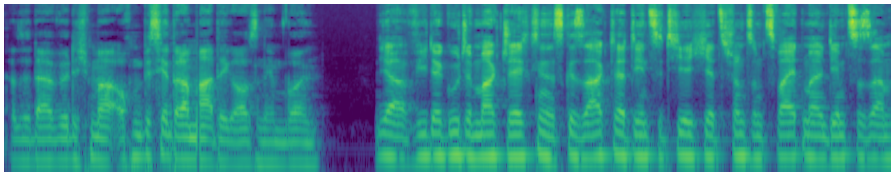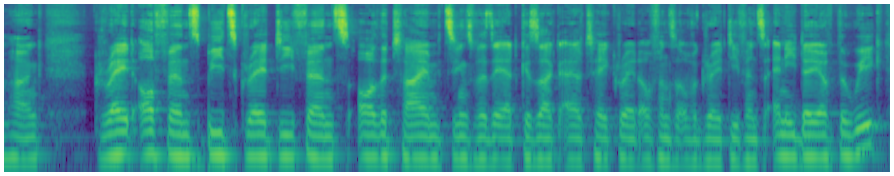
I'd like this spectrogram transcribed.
Also da würde ich mal auch ein bisschen Dramatik rausnehmen wollen. Ja, wie der gute Mark Jackson es gesagt hat, den zitiere ich jetzt schon zum zweiten Mal in dem Zusammenhang. Great offense beats great defense all the time, beziehungsweise er hat gesagt, I'll take great offense over great defense any day of the week.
